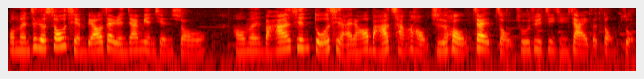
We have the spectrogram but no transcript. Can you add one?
我们这个收钱不要在人家面前收，好，我们把它先躲起来，然后把它藏好之后，再走出去进行下一个动作。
